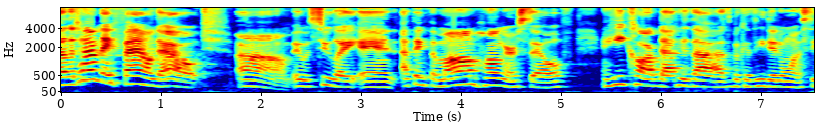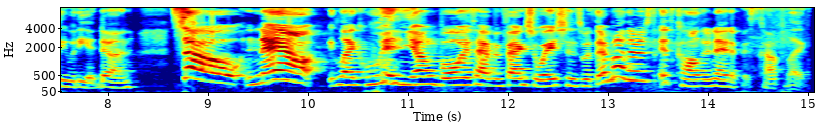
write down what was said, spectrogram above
by the time they found out um, it was too late and i think the mom hung herself and he carved out his eyes because he didn't want to see what he had done. So now like when young boys have infatuations with their mothers it's called an oedipus complex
